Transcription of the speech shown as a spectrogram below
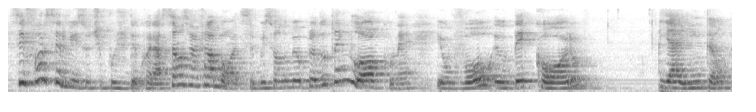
Se for serviço tipo de decoração, você vai falar, bom, a distribuição do meu produto é em loco, né? Eu vou, eu decoro e aí, então,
